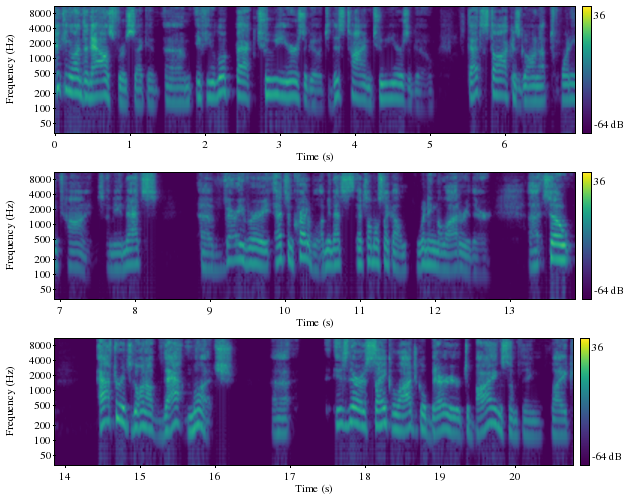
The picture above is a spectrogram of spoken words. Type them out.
picking on Danaos for a second, um, if you look back two years ago to this time two years ago, that stock has gone up 20 times. I mean, that's uh, very, very, that's incredible. I mean, that's, that's almost like a winning the lottery there. Uh, so after it's gone up that much, uh, is there a psychological barrier to buying something like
